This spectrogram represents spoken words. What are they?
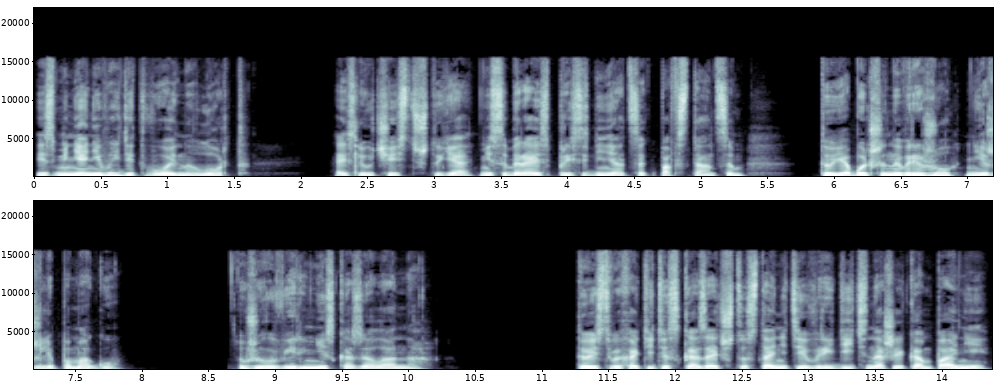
Из меня не выйдет воина, лорд. А если учесть, что я не собираюсь присоединяться к повстанцам, то я больше наврежу, нежели помогу». Уже увереннее сказала она. «То есть вы хотите сказать, что станете вредить нашей компании?»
